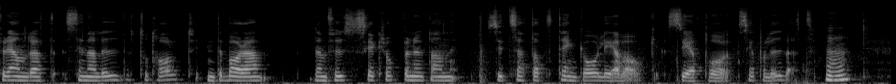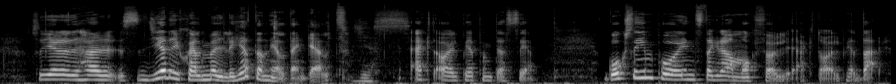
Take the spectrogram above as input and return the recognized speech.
förändrat sina liv totalt. Inte bara den fysiska kroppen utan sitt sätt att tänka och leva och se på, se på livet. Mm. Så ge dig, här, ge dig själv möjligheten helt enkelt. Yes. actalp.se. Gå också in på Instagram och följ actalp där.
